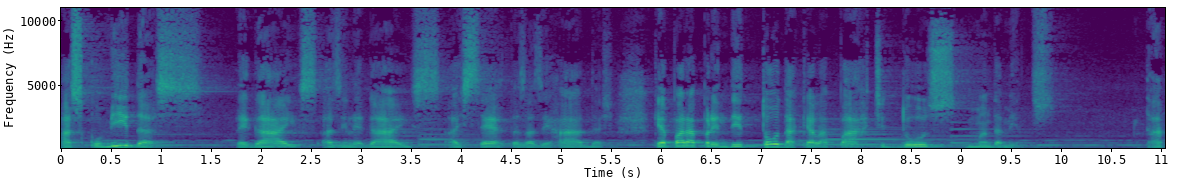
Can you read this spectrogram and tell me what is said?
as comidas legais, as ilegais, as certas, as erradas, que é para aprender toda aquela parte dos mandamentos. Tá?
